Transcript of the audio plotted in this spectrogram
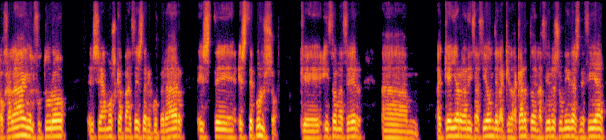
ojalá en el futuro seamos capaces de recuperar este, este pulso que hizo nacer a aquella organización de la que la Carta de Naciones Unidas decía,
